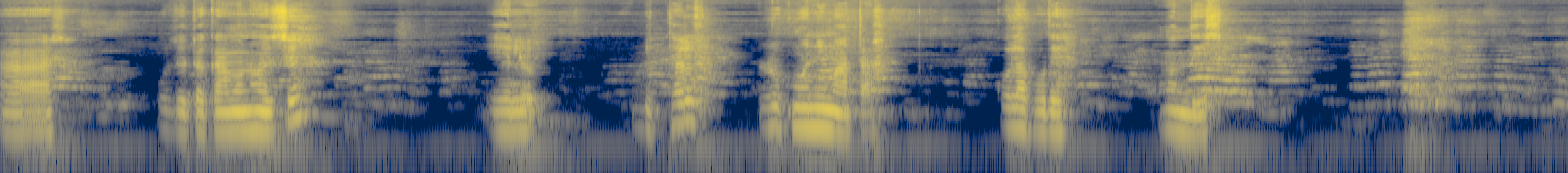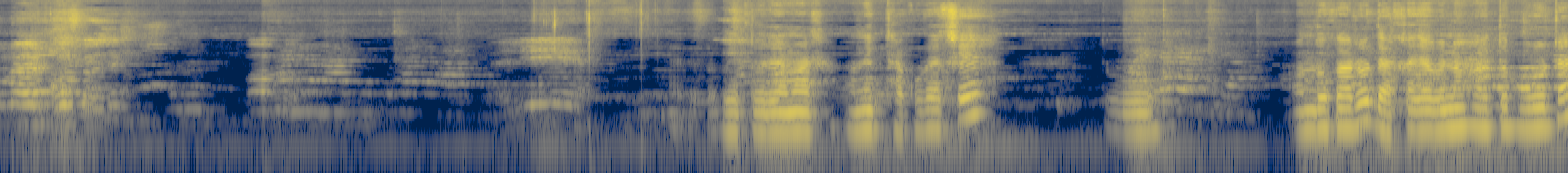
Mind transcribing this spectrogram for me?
আর পুজোটা কেমন হয়েছে। এ হলো বিঠ্ঠল রুকমণি মাতা, কোলাপুরে মন্দির। ভেতরে আমার অনেক ঠাকুর আছে, তো অন্ধকারও দেখা যাবে না হয়তো পুরোটা।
